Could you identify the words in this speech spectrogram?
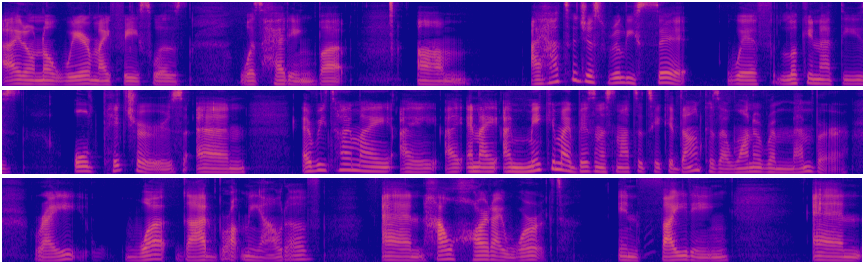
I don't know where my face was was heading, but um I had to just really sit with looking at these old pictures. And every time I, I, I and I, I'm making my business not to take it down because I want to remember, right, what God brought me out of and how hard I worked in fighting and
